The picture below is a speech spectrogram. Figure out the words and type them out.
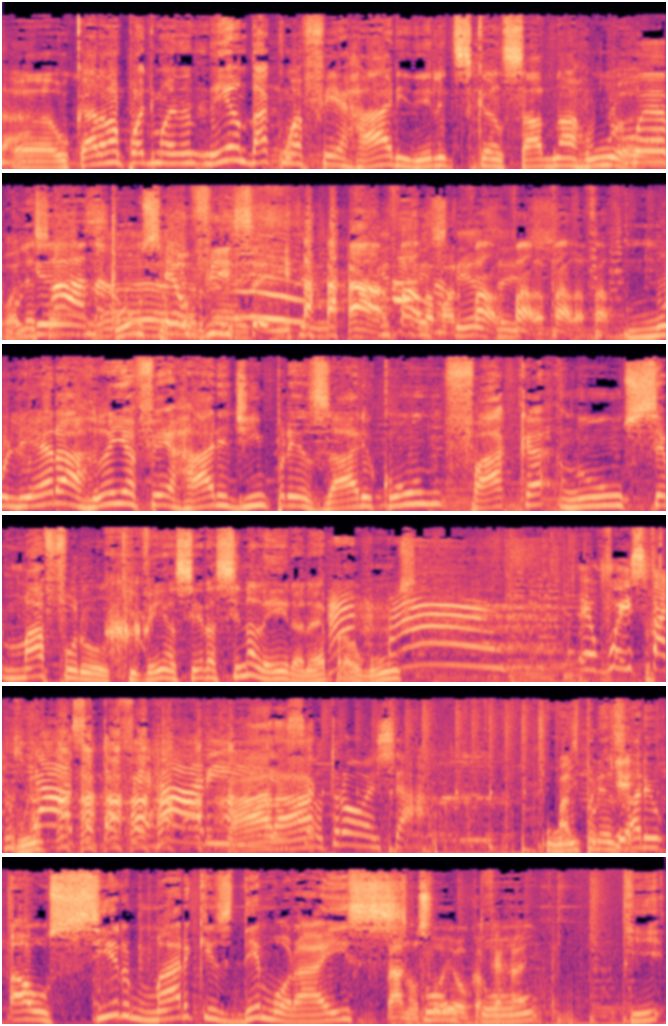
ah, o cara não pode mais nem andar com a Ferrari dele descansado na rua. Ué, olha porque- só. Ah, não. Eu vi isso aí. fala, mano, fala, fala, fala, fala. Mulher arranha Ferrari de empresário com faca num semáforo, que vem a ser a sinaleira, né, para alguns. Eu vou esfaquear essa tua Ferrari, Caraca. seu trouxa. O Mas empresário Alcir Marques de Moraes Ah, não sou eu com a contou Ferrari. que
